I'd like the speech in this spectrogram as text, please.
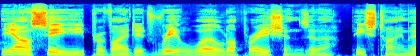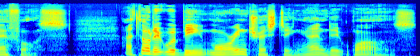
The RC provided real world operations in a peacetime Air Force. I thought it would be more interesting, and it was.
